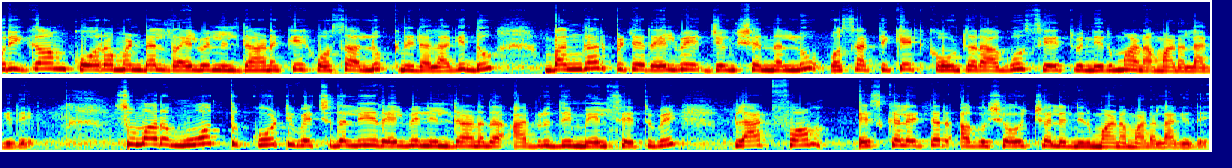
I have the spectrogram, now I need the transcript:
ಉರಿಗಾಮ್ ಕೋರಮಂಡಲ್ ರೈಲ್ವೆ ನಿಲ್ದಾಣಕ್ಕೆ ಹೊಸ ಲುಕ್ ನೀಡಲಾಗಿದ್ದು, ಬಂಗಾರಪೇಟೆ ರೈಲ್ವೆ ಜಂಕ್ಷನ್ನಲ್ಲೂ ಹೊಸ ಟಿಕೆಟ್ ಕೌಂಟರ್ ಹಾಗೂ ಸೇತುವೆ ನಿರ್ಮಾಣ ಮಾಡಲಾಗಿದೆ. ಸುಮಾರು ಮೂವತ್ತು ಕೋಟಿ ವೆಚ್ಚದಲ್ಲಿ ರೈಲ್ವೆ ನಿಲ್ದಾಣದ ಅಭಿವೃದ್ಧಿ ಮೇಲ್ಸೇತುವೆ ಪ್ಲಾಟ್ಫಾರ್ಮ್ ಎಸ್ಕಲೇಟರ್ ಹಾಗೂ ಶೌಚಾಲಯ ನಿರ್ಮಾಣ ಮಾಡಲಾಗಿದೆ.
